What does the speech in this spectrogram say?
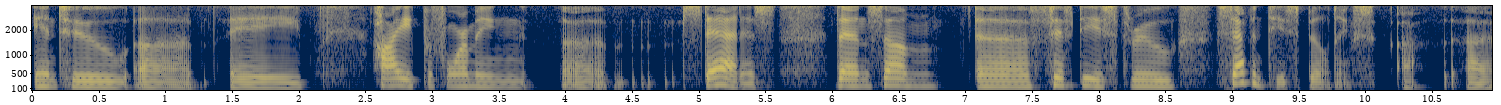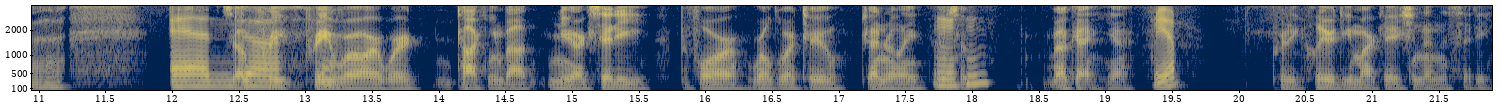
into uh, a high performing uh, status than some uh, 50s through 70s buildings. Uh, uh, and so uh, pre war. We're talking about New York City before World War II. Generally, There's a- okay, yeah, Yep. Pretty clear demarcation in the city.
